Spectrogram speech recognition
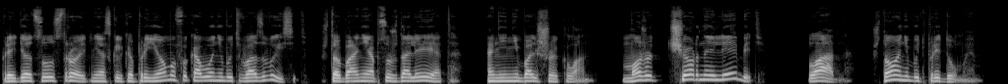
Придется устроить несколько приемов и кого-нибудь возвысить, чтобы они обсуждали это, а не небольшой клан. Может, черный лебедь? Ладно, что-нибудь придумаем.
